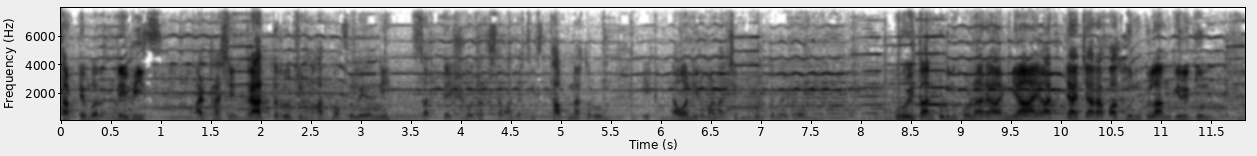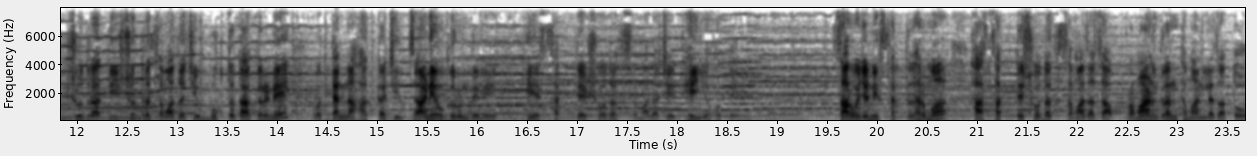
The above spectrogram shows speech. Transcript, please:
सप्टेंबर तेवीस अठराशे त्र्याहत्तर रोजी महात्मा फुले यांनी सत्यशोधक समाजाची स्थापना करून एक नवनिर्माणाची मुहूर्तमेढ रोवली पुरोहितांकडून होणाऱ्या अन्याय अत्याचारापासून गुलामगिरीतून शूद्राती शूद्र समाजाची मुक्तता करणे व त्यांना हक्काची जाणीव करून देणे हे सत्यशोधक समाजाचे ध्येय होते. सार्वजनिक सत्यधर्म हा सत्यशोधक समाजाचा प्रमाण ग्रंथ मानला जातो.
